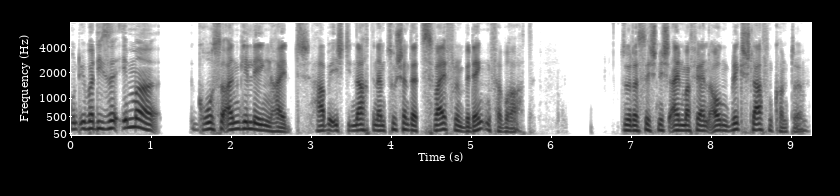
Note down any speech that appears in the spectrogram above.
Und über diese immer große Angelegenheit habe ich die Nacht in einem Zustand der Zweifel und Bedenken verbracht so dass ich nicht einmal für einen Augenblick schlafen konnte.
